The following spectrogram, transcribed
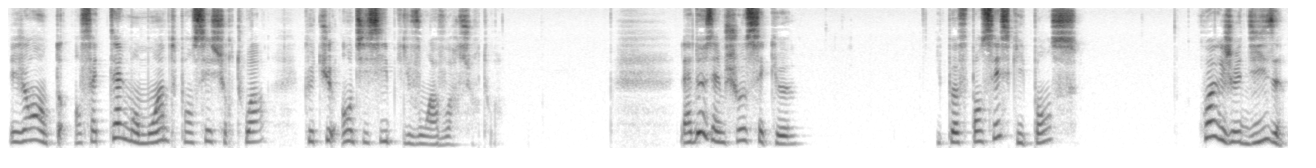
Les gens ont en fait tellement moins de pensées sur toi que tu anticipes qu'ils vont avoir sur toi. La deuxième chose, c'est que ils peuvent penser ce qu'ils pensent. Quoi que je dise,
